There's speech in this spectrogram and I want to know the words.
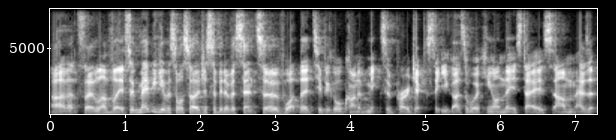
Oh, that's so lovely. So maybe give us also just a bit of a sense of what the typical kind of mix of projects that you guys are working on these days. Um, has it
